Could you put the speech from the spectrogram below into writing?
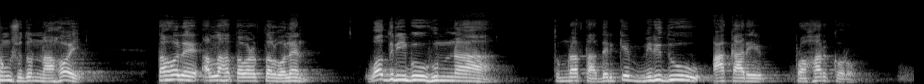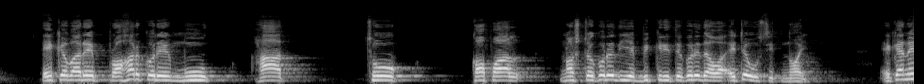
সংশোধন না হয় তাহলে আল্লাহ তবরকতাল বলেন ওয়াদরিবু হুন্না তোমরা তাদেরকে মৃদু আকারে প্রহার করো। একেবারে প্রহার করে মুখ, হাত, চোখ, কপাল নষ্ট করে দিয়ে বিকৃত করে দেওয়া এটা উচিত নয়। এখানে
